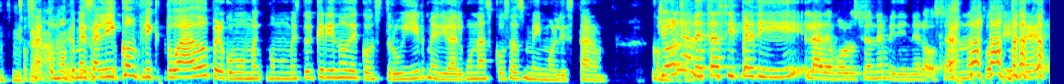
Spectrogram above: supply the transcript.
O sea, como que me salí conflictuado, pero como me, como me estoy queriendo deconstruir, medio algunas cosas me molestaron. Yo la neta sí pedí la devolución de mi dinero. O sea, no es posible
